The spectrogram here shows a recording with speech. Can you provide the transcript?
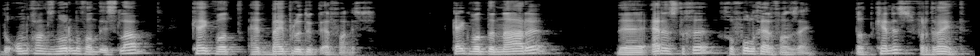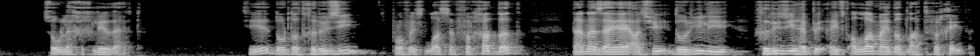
de omgangsnormen van de islam. Kijk wat het bijproduct ervan is. Kijk wat de nare, de ernstige gevolgen ervan zijn. Dat kennis verdwijnt. Zo leggen geleerden uit. Zie je, door dat geruzie, profeet Allah vergat dat. Daarna zei hij, als je, door jullie geruzie heeft Allah mij dat laten vergeten.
